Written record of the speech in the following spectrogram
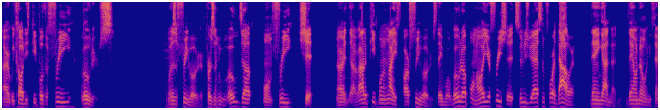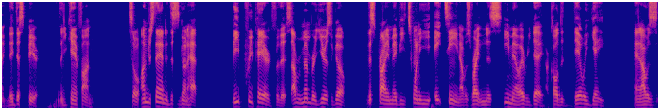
All right, we call these people the free loaders. What is a free freeloader? A person who loads up on free shit. All right, a lot of people in life are freeloaders. They will load up on all your free shit. As soon as you ask them for a dollar, they ain't got nothing. They don't know anything. They disappear. You can't find them. So understand that this is going to happen. Be prepared for this. I remember years ago, This is probably maybe 2018. I was writing this email every day. I called it the Daily Game. And I was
